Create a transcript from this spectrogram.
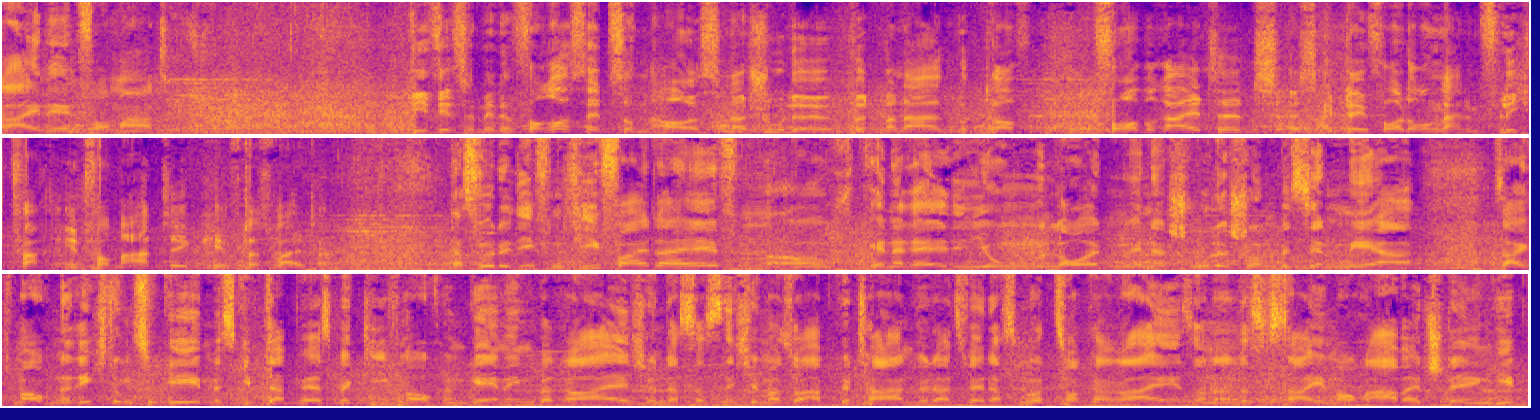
reine Informatik. Wie sieht es mit den Voraussetzungen aus in der Schule? Wird man da darauf vorbereitet? Es gibt ja die Forderung nach einem Pflichtfach Informatik. Hilft das weiter? Das würde definitiv weiterhelfen, generell den jungen Leuten in der Schule schon ein bisschen mehr, sage ich mal, auch eine Richtung zu geben. Es gibt da Perspektiven auch im Gaming-Bereich und dass das nicht immer so abgetan wird, als wäre das nur Zockerei, sondern dass es da eben auch Arbeitsstellen gibt.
